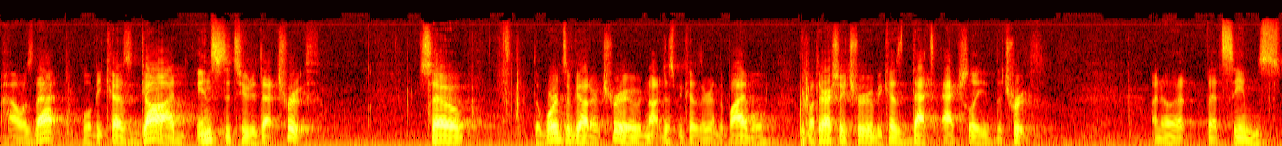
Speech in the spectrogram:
How is that? Well, because God instituted that truth. So the words of God are true, not just because they're in the Bible, but they're actually true because that's actually the truth. I know that that seems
